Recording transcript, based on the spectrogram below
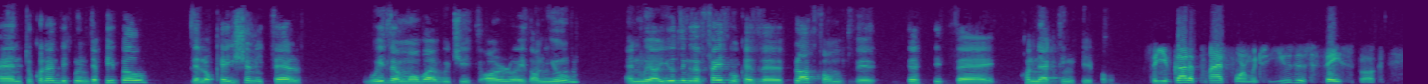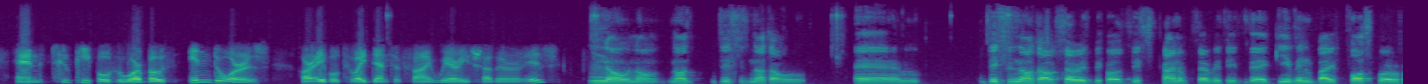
and to connect between the people, the location itself, with the mobile, which is always on you, and we are using the Facebook as a platform that is uh, connecting people. So you've got a platform which uses Facebook, and two people who are both indoors are able to identify where each other is? No, no, not. This is not our. Um, this is not our service because this kind of service is uh, given by Phosphor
